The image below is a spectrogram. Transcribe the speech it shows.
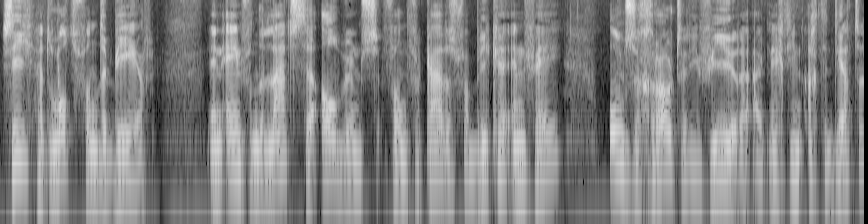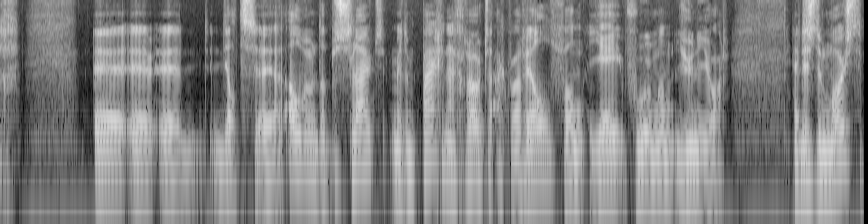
Zie het lot van de beer. In een van de laatste albums van Verkaders Fabrieken NV... Onze Grote Rivieren uit 1938... Uh, uh, uh, dat eh, album dat besluit met een pagina grote aquarel van J. Voerman junior. Het is de mooiste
